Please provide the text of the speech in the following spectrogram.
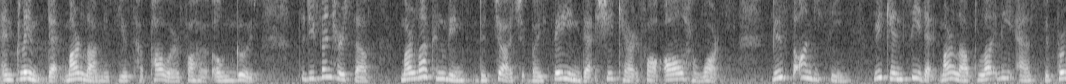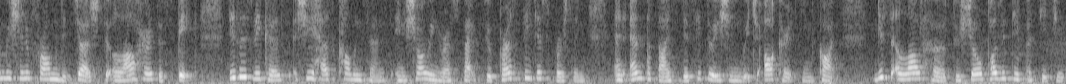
and claimed that Marla misused her power for her own good. To defend herself, Marla convinced the judge by saying that she cared for all her wards. Based on the scene, we can see that Marla politely asked the permission from the judge to allow her to speak. This is because she has common sense in showing respect to prestigious person and empathize the situation which occurred in court. This allowed her to show positive attitude.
